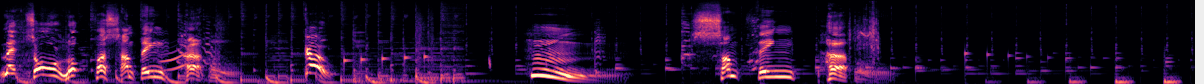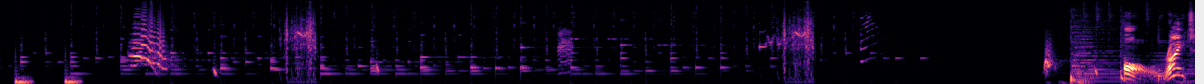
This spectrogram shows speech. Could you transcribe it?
let's all look for something purple. Go! Hmm, something purple. All right,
